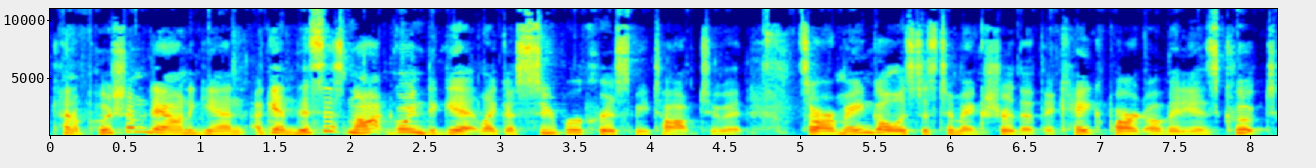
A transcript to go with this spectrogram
kind of push them down again. Again, this is not going to get like a super crispy top to it. So our main goal is just to make sure that the cake part of it is cooked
